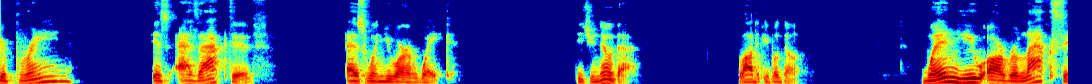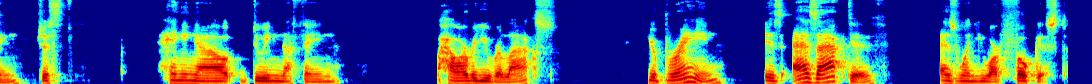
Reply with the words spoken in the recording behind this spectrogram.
your brain is as active as when you are awake. Did you know that? A lot of people don't. When you are relaxing, just hanging out, doing nothing, however you relax, your brain is as active as when you are focused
